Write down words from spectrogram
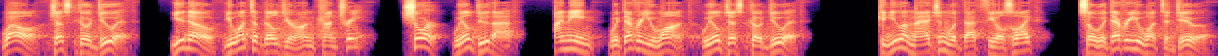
Well, just go do it. You know, you want to build your own country? Sure, we'll do that. I mean, whatever you want, we'll just go do it. Can you imagine what that feels like? So whatever you want to do,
